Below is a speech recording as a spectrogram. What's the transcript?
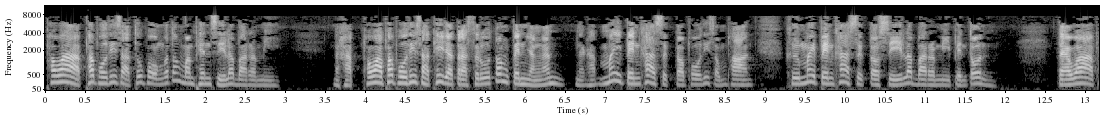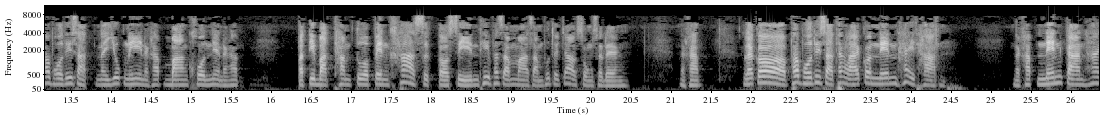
เพราะว่าพระโพธิสัตว์ทุกพระองค์ก็ต้องบำเพ็ญศีลบารมีนะครับ เพราะว่าพระโพธิสัตว์ที่จะตรัสรู้ต้องเป็นอย่างนั้นนะครับ ไม่เป็นค่าศึกต่อโพธิสมภารคือไม่เป็นค่าศึกต่อศีลบารมีเป็นต้น แต่ว่าพระโพธิสัตว์ในยุคนี้นะครับ บางคนเนี่ยนะครับ ปฏิบัติทำตัวเป็นค่าศึกต่อศีลที่พระสัมมาสัมพุทธเจ้าทรงแสดงนะครับ แล้วก็พระโพธิสัตว์ทั้งหลายก็เน้นให้ทานนะครับ เน้นการให้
